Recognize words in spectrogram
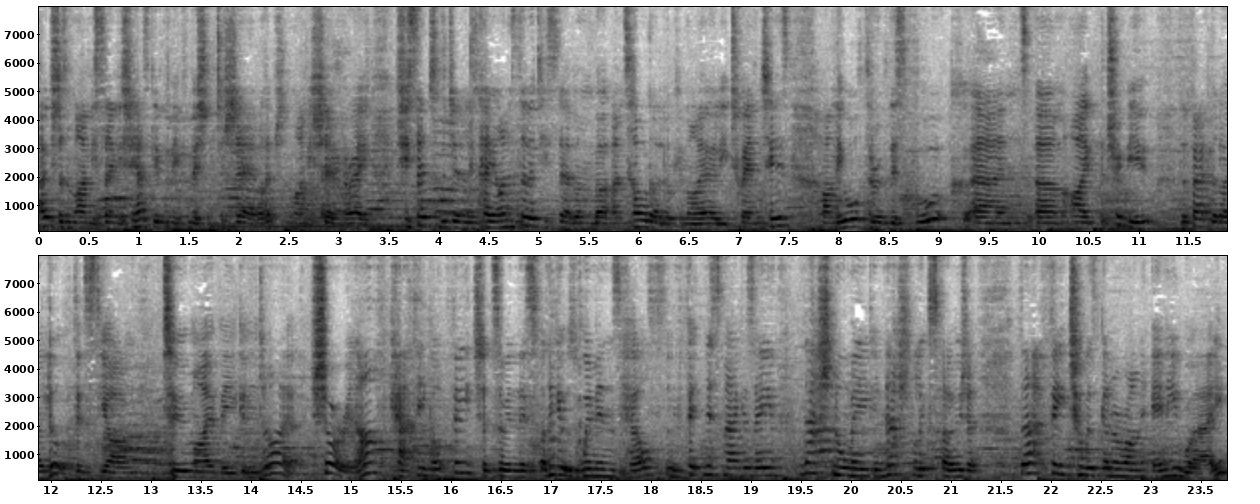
hope she doesn't mind me saying this. She has given me permission to share, but I hope she doesn't mind me sharing her age. She said to the journalist, hey, I'm 37, but I'm told I look in my early 20s. I'm the author of this book, and um, I attribute the fact that I look this young to my vegan diet. Sure enough, Kathy got featured. So in this, I think it was Women's Health and Fitness magazine, national media, national exposure. That feature was going to run anyway.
